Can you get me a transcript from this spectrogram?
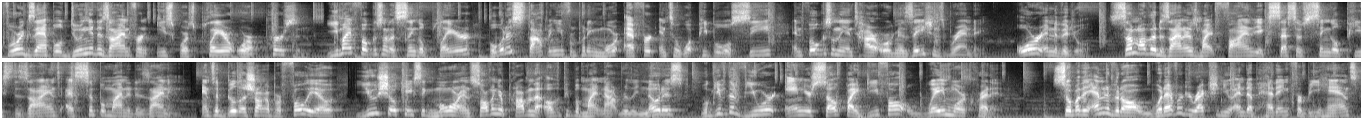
For example, doing a design for an esports player or a person. You might focus on a single player, but what is stopping you from putting more effort into what people will see and focus on the entire organization's branding? Or individual. Some other designers might find the excessive single piece designs as simple-minded designing. And to build a stronger portfolio, you showcasing more and solving a problem that other people might not really notice will give the viewer and yourself by default way more credit. So by the end of it all, whatever direction you end up heading for Behance,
